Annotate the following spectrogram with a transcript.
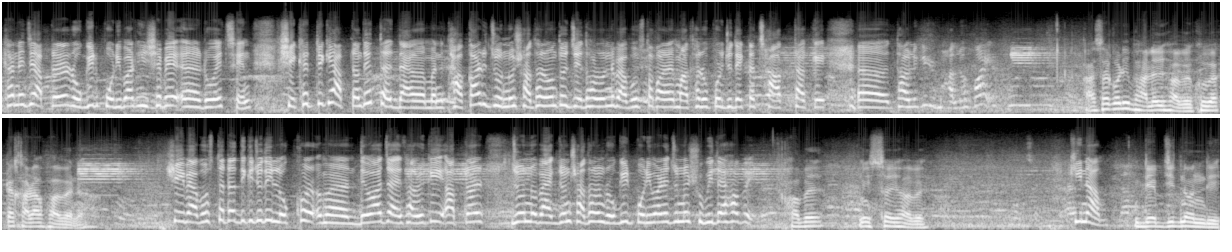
এখানে যে আপনারা রোগীর পরিবার হিসেবে রয়েছেন সেক্ষেত্রে কি আপনাদের মানে থাকার জন্য সাধারণত যে ধরনের ব্যবস্থা করা হয় মাথার উপর যদি একটা ছাদ থাকে তাহলে কি ভালো হয়? আশা করি ভালোই হবে খুব একটা খারাপ হবে না। সেই ব্যবস্থাটার দিকে যদি লক্ষ্য দেওয়া যায় তাহলে কি আপনার জন্য বা একজন সাধারণ রোগীর পরিবারের জন্য সুবিধা হবে? হবে নিশ্চয়ই হবে। কি নাম? দেবজিৎ নন্দী।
